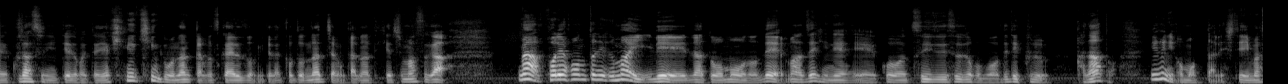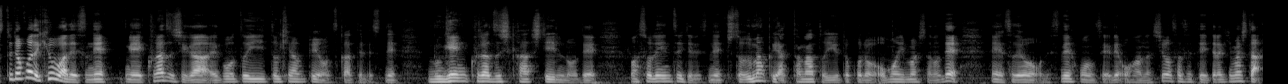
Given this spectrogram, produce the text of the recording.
えー、クラスに行ってとか言ったら、焼肉キングも何回も使えるぞみたいなことになっちゃうのかなって気がしますが、まあ、これ本当にうまい例だと思うので、まあ、ぜひね、えー、こう、追随するとこも出てくるかなというふうに思ったりしています。というところで今日はですね、え、くら寿司が GoTo イートキャンペーンを使ってですね、無限くら寿司化しているので、まあ、それについてですね、ちょっとうまくやったなというところを思いましたので、え、それをですね、音声でお話をさせていただきました。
